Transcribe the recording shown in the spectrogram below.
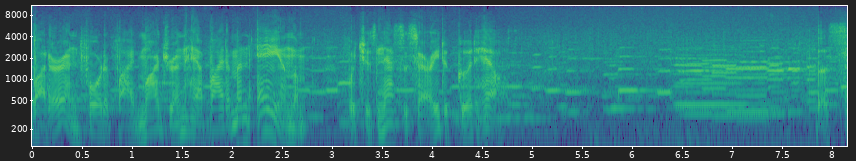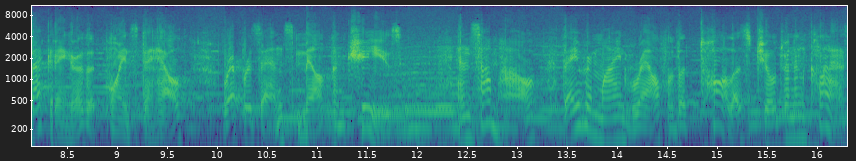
Butter and fortified margarine have vitamin A in them, which is necessary to good health. Second finger that points to health represents milk and cheese. And somehow, they remind Ralph of the tallest children in class.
